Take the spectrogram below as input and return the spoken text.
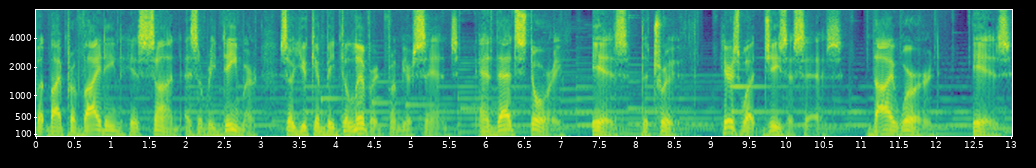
but by providing His Son as a Redeemer so you can be delivered from your sins. And that story is the truth. Here's what Jesus says Thy word is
